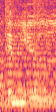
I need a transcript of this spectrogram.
the music.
